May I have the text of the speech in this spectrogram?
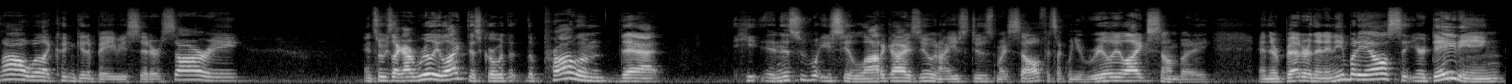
"Oh, well, I couldn't get a babysitter. Sorry." And so he's like, "I really like this girl, but the, the problem that he and this is what you see a lot of guys do, and I used to do this myself. It's like when you really like somebody, and they're better than anybody else that you're dating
